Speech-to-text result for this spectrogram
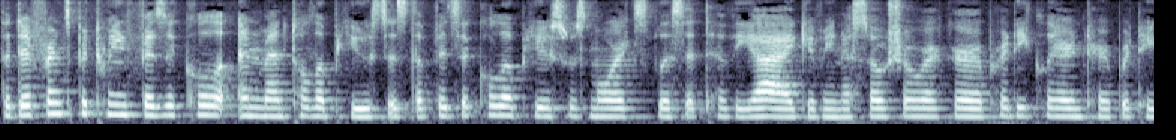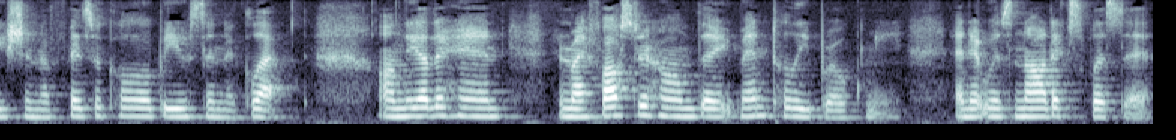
The difference between physical and mental abuse is the physical abuse was more explicit to the eye, giving a social worker a pretty clear interpretation of physical abuse and neglect. On the other hand, in my foster home, they mentally broke me, and it was not explicit.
